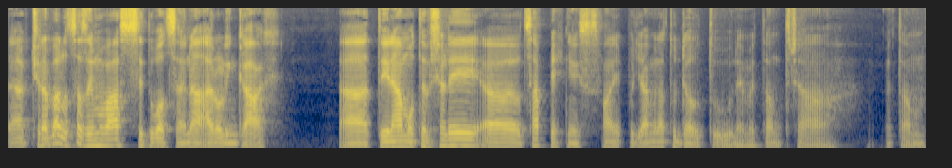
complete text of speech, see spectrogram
eh, včera byla docela zajímavá situace na aerolinkách. Eh, ty nám otevřeli eh, docela pěkně, když se s vámi podíváme na tu Deltu, dejme tam třeba, dejme tam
